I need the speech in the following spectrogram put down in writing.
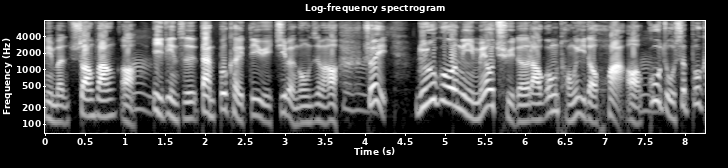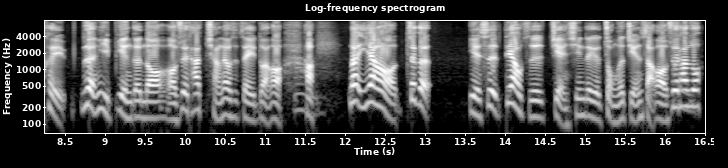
你们双方哦议定之，但不可以低于基本工资嘛哦。所以如果你没有取得劳工同意的话哦，雇主是不可以任意变更的哦哦。所以他强调是这一段哦。好，那一样哦，这个也是调职减薪的一个总额减少哦。所以他说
